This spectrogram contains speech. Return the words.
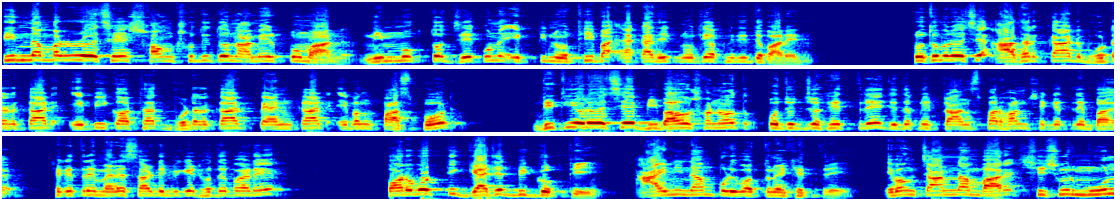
তিন নম্বরে রয়েছে সংশোধিত নামের প্রমাণ, নিম্নোক্ত যে কোনো একটি নথি বা একাধিক নথি আপনি দিতে পারেন। প্রথমে রয়েছে Aadhaar card, voter card, EPIC অর্থাৎ ভোটার কার্ড, প্যান কার্ড এবং পাসপোর্ট। দ্বিতীয় রয়েছে বিবাহ সনদ, প্রযোজ্য ক্ষেত্রে যদি আপনি ট্রান্সফার হন, সেক্ষেত্রে সেক্ষেত্রে ম্যারেজ সার্টিফিকেট হতে পারে। পরবর্তী গ্যাজেট বিজ্ঞপ্তি, আইনি নাম পরিবর্তনের ক্ষেত্রে। এবং চার নাম্বার, শিশুর মূল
